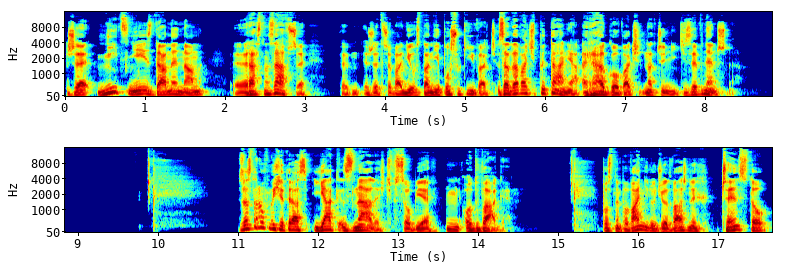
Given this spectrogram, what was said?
że nic nie jest dane nam e, raz na zawsze, że trzeba nieustannie poszukiwać, zadawać pytania, reagować na czynniki zewnętrzne. Zastanówmy się teraz, jak znaleźć w sobie odwagę. Postępowanie ludzi odważnych często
